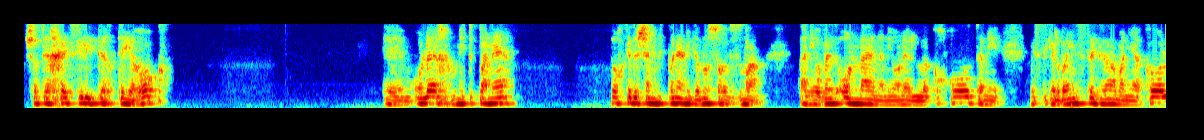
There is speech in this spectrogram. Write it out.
שותה חצי ליטר תה ירוק, אמ, הולך, מתפנה, תוך כדי שאני מתפנה אני גם לא שורף זמן. אני עובד אונליין, אני עונה ללקוחות, אני מסתכל באינסטגרם, אני הכל.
